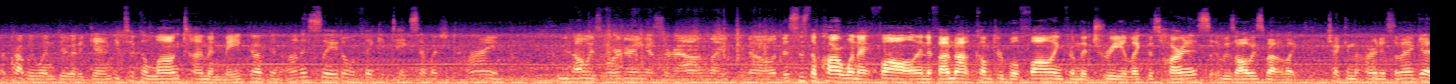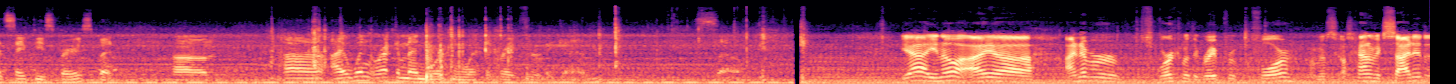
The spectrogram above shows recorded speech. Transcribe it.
I probably wouldn't do it again. He took a long time in makeup, and honestly, I don't think it takes that much time. He was always ordering us around, like you know, this is the part when I fall, and if I'm not comfortable falling from the tree, like this harness, it was always about like checking the harness. And I get safeties first, but um, uh, I wouldn't recommend working with the grapefruit again. So. Yeah, you know, I uh, I never worked with a grapefruit before. I was, I was kind of excited. Know,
